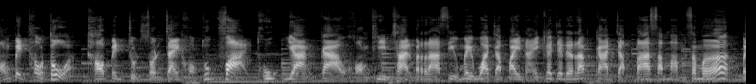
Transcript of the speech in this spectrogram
2 เป็นเท่าตัว เขาเป็นจุดสนใจของทุกฝ่าย ทุกย่างก้าวของทีมชาติบราซิลไม่ว่าจะไปไหนก็จะได้รับการจับตาสม่ำเสมอ เป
